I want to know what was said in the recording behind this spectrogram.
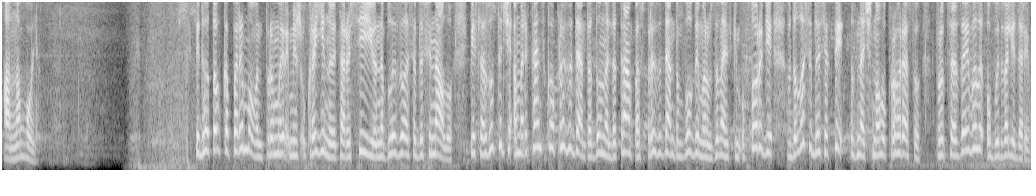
Анна Боль. Підготовка перемовин про мир між Україною та Росією наблизилася до фіналу. Після зустрічі американського президента Дональда Трампа з президентом Володимиром Зеленським у Флориді вдалося досягти значного прогресу. Про це заявили обидва лідери.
